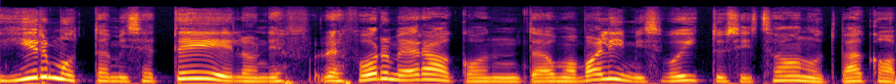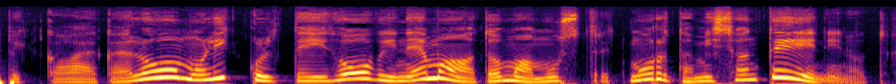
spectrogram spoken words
hirmutamise teel on Reformierakond oma valimisvõitusid saanud väga pikka aega ja loomulikult ei soovi nemad oma mustrit murda, mis on teeninud.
